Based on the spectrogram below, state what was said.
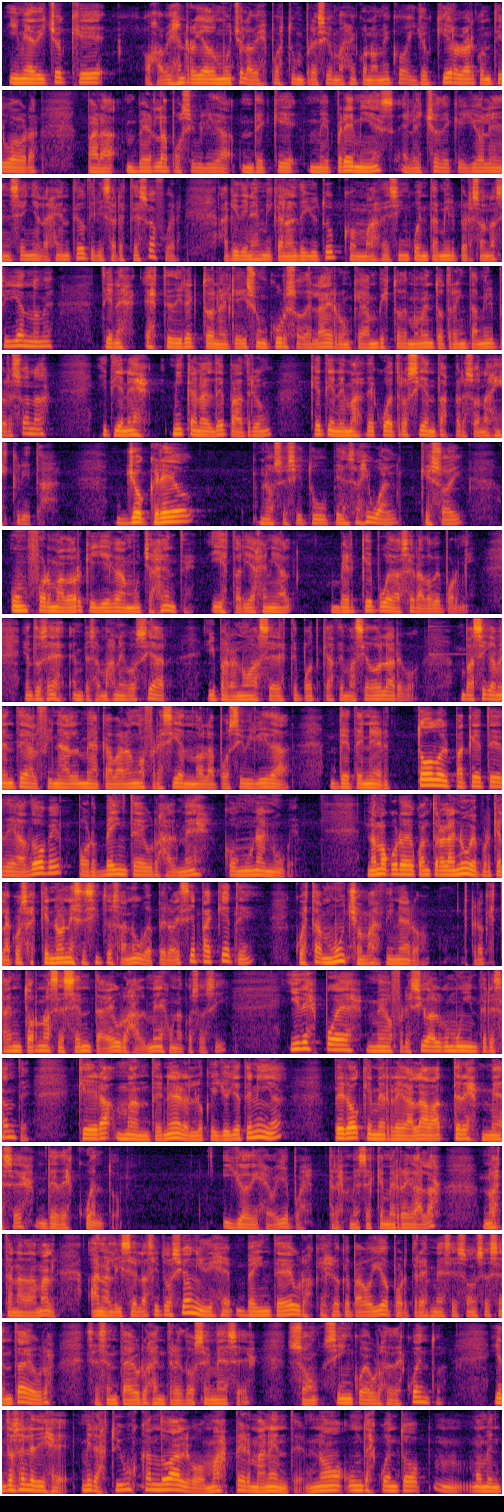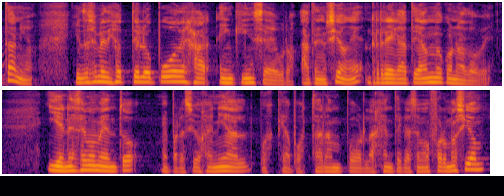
y me ha dicho que os habéis enrollado mucho, le habéis puesto un precio más económico y yo quiero hablar contigo ahora para ver la posibilidad de que me premies el hecho de que yo le enseñe a la gente a utilizar este software. Aquí tienes mi canal de YouTube con más de 50.000 personas siguiéndome tienes este directo en el que hice un curso de Lightroom que han visto de momento 30.000 personas y tienes mi canal de Patreon que tiene más de 400 personas inscritas. Yo creo, no sé si tú piensas igual, que soy un formador que llega a mucha gente y estaría genial ver qué puede hacer Adobe por mí. Entonces empezamos a negociar y para no hacer este podcast demasiado largo, básicamente al final me acabarán ofreciendo la posibilidad de tener todo el paquete de Adobe por 20 euros al mes con una nube. No me acuerdo de cuánto era la nube, porque la cosa es que no necesito esa nube, pero ese paquete cuesta mucho más dinero. Creo que está en torno a 60 euros al mes, una cosa así. Y después me ofreció algo muy interesante, que era mantener lo que yo ya tenía, pero que me regalaba tres meses de descuento. Y yo dije, oye, pues tres meses que me regalas, no está nada mal. Analicé la situación y dije 20 euros, que es lo que pago yo por tres meses, son 60 euros. 60 euros entre 12 meses son 5 euros de descuento. Y entonces le dije, mira, estoy buscando algo más permanente, no un descuento mm, momentáneo. Y entonces me dijo, te lo puedo dejar en 15 euros. Atención, ¿eh? regateando con Adobe. Y en ese momento me pareció genial pues que apostaran por la gente que hacemos formación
